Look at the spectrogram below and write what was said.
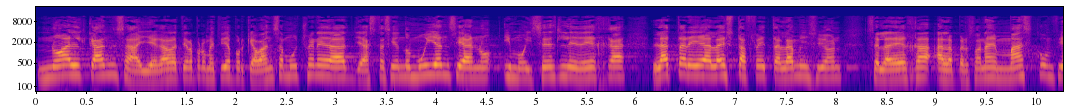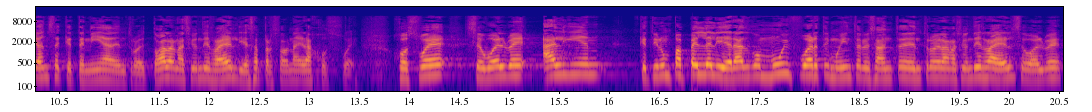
no alcanza a llegar a la tierra prometida porque avanza mucho en edad, ya está siendo muy anciano y Moisés le deja la tarea, la estafeta, la misión, se la deja a la persona de más confianza que tenía dentro de toda la nación de Israel y esa persona era Josué. Josué se vuelve alguien que tiene un papel de liderazgo muy fuerte y muy interesante dentro de la nación de Israel, se vuelve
